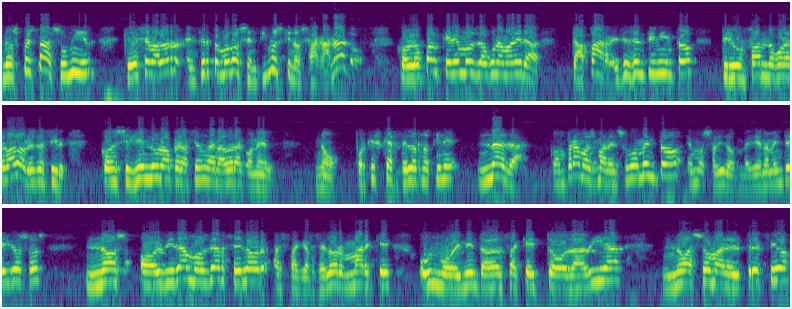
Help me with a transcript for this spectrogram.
nos cuesta asumir que ese valor, en cierto modo, sentimos que nos ha ganado. Con lo cual queremos, de alguna manera, tapar ese sentimiento triunfando con el valor, es decir, consiguiendo una operación ganadora con él. No, porque es que Arcelor no tiene nada. Compramos mal en su momento, hemos salido medianamente airosos, nos olvidamos de Arcelor hasta que Arcelor marque un movimiento de alza que todavía no asoman el precio,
